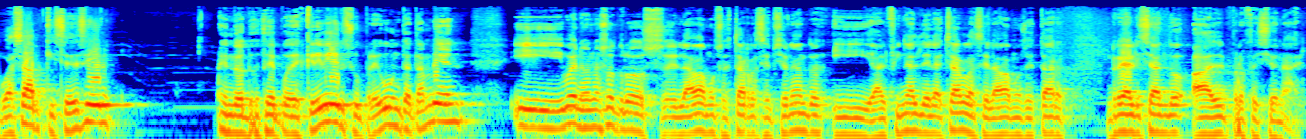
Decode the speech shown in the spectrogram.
WhatsApp, quise decir, en donde usted puede escribir su pregunta también. Y bueno, nosotros eh, la vamos a estar recepcionando y al final de la charla se la vamos a estar realizando al profesional.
